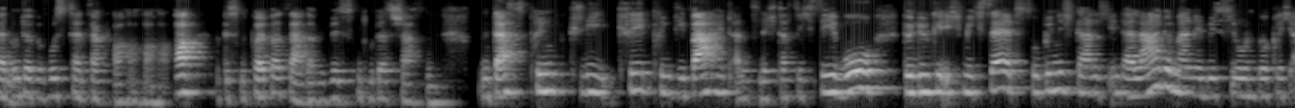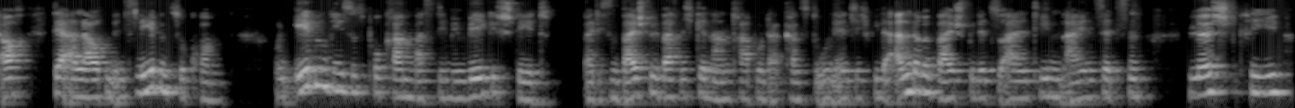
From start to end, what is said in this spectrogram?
Dein Unterbewusstsein sagt, ha, ha, ha, ha, du bist ein Vollversager. Wie willst du das schaffen? Und das bringt Kri, Kri bringt die Wahrheit ans Licht, dass ich sehe, wo belüge ich mich selbst? Wo bin ich gar nicht in der Lage, meine Vision wirklich auch der erlauben, ins Leben zu kommen? Und eben dieses Programm, was dem im Wege steht, bei diesem Beispiel, was ich genannt habe, und da kannst du unendlich viele andere Beispiele zu allen Themen einsetzen, löscht Kri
